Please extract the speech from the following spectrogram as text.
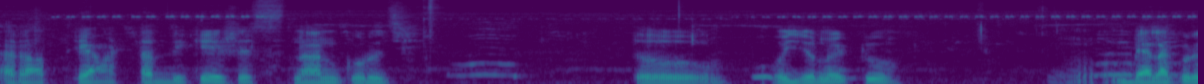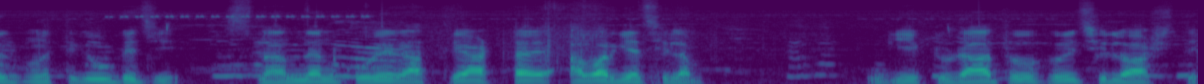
রাত্রে আটটার দিকে এসে স্নান করেছি। তো ওই জন্য একটু বেলা করে ঘুমের থেকে উঠেছি। স্নান দান করে রাত্রে আটটায় আবার গেছিলাম। গিয়ে একটু রাতও হয়েছিল আসতে।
